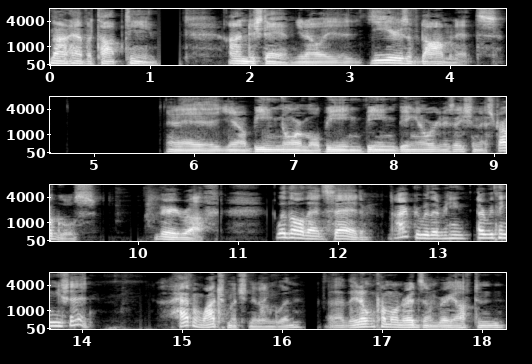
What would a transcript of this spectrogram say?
not have a top team. I understand, you know, eh, years of dominance and uh, you know being normal, being being being an organization that struggles, very rough. With all that said, I agree with everything everything you said. I haven't watched much New England. Uh, they don't come on red zone very often.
